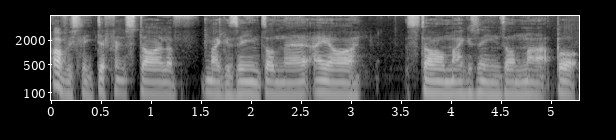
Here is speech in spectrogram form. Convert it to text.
Obviously, different style of magazines on there, AR style magazines on that, but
